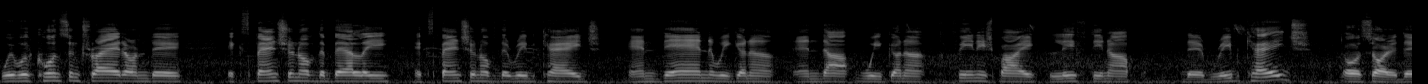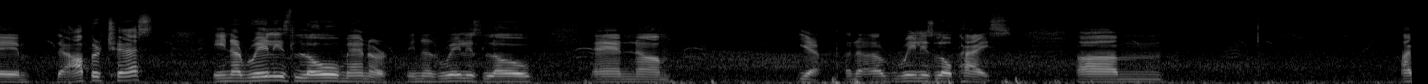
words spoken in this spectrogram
We will concentrate on the expansion of the belly expansion of the rib cage and then we're gonna end up we're gonna finish by lifting up the rib cage oh sorry the the upper chest in a really slow manner, in a really slow and um, yeah, a, a really slow pace. Um, I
